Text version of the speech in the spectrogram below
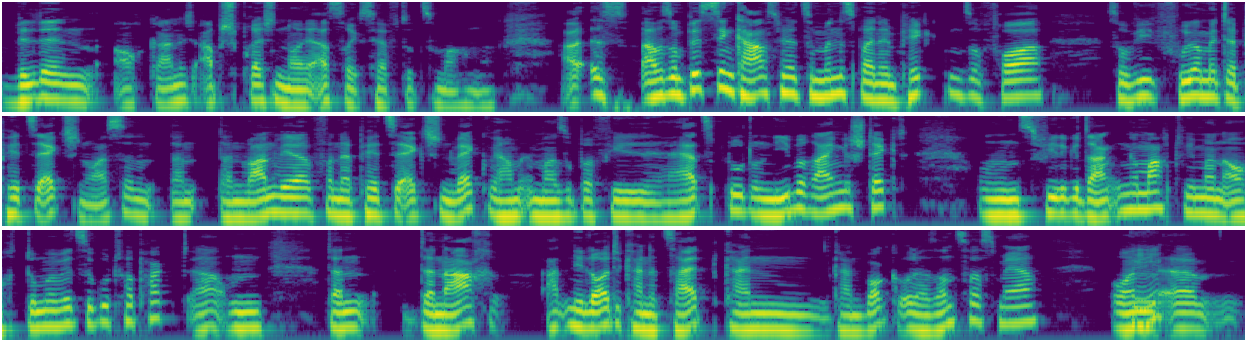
will den auch gar nicht absprechen, neue Asterix-Hefte zu machen. Ne? Aber, es, aber so ein bisschen kam es mir zumindest bei den Pikten so vor, so wie früher mit der PC Action, weißt du, dann, dann waren wir von der PC Action weg, wir haben immer super viel Herzblut und Liebe reingesteckt und uns viele Gedanken gemacht, wie man auch dumme Witze gut verpackt, ja, und dann danach hatten die Leute keine Zeit, keinen keinen Bock oder sonst was mehr und mhm. ähm,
